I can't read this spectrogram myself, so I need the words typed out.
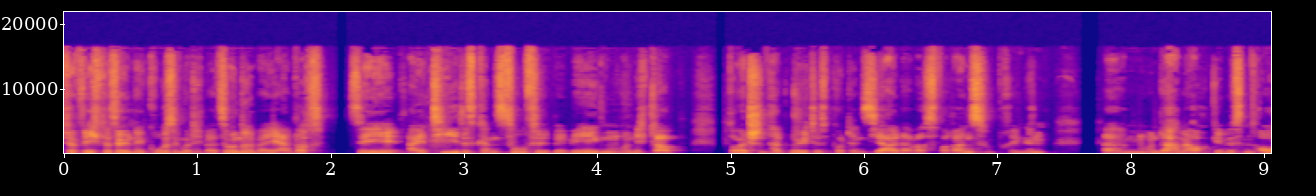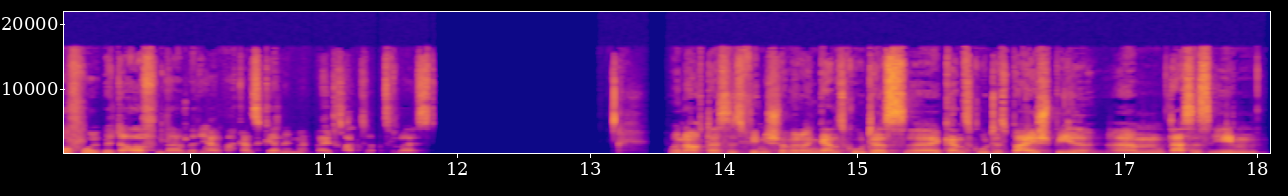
für ich persönlich eine große Motivation drin, weil ich einfach sehe, IT, das kann so viel bewegen und ich glaube, Deutschland hat wirklich das Potenzial, da was voranzubringen. Ähm, und da haben wir auch einen gewissen Aufholbedarf und da würde ich einfach ganz gerne meinen Beitrag dazu leisten. Und auch das ist, finde ich, schon wieder ein ganz gutes, äh, ganz gutes Beispiel, ähm, dass es eben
